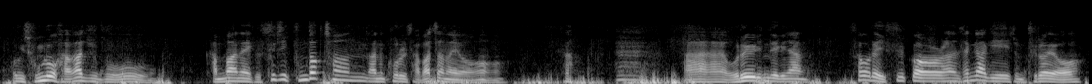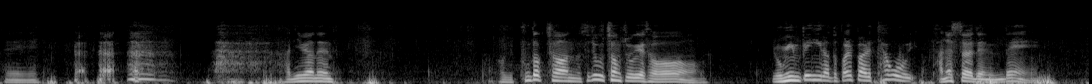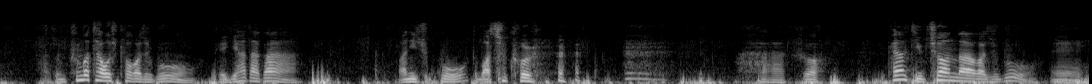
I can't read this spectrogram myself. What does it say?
거기 종로 가가지고 간만에 그 수지 풍덕천 가는 콜을 잡았잖아요. 아, 월요일인데 그냥 서울에 있을 걸 하는 생각이 좀 들어요. 예. 하, 아니면은, 거기 풍덕천 수지구청 쪽에서 용인빙이라도 빨리빨리 타고 다녔어야 되는데, 아, 좀큰 거 타고 싶어가지고 대기하다가 많이 죽고, 또 맞춤콜. 아, 그거, 페널티 6천원 나와가지고, 예.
